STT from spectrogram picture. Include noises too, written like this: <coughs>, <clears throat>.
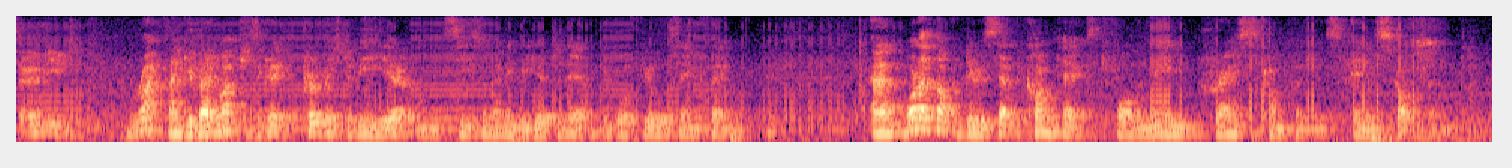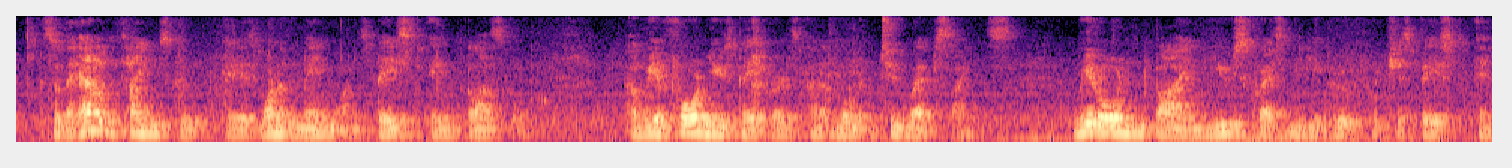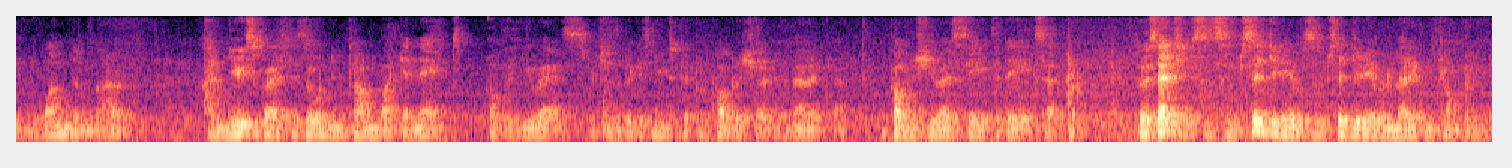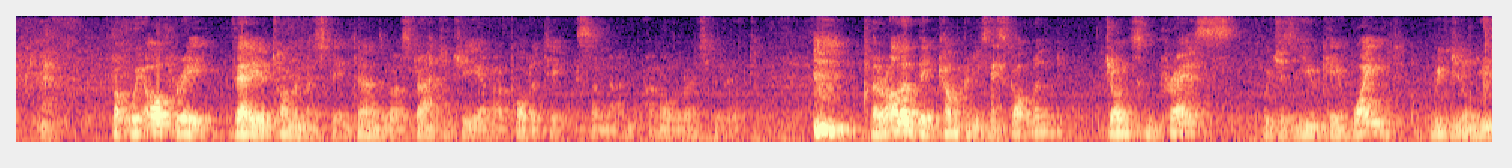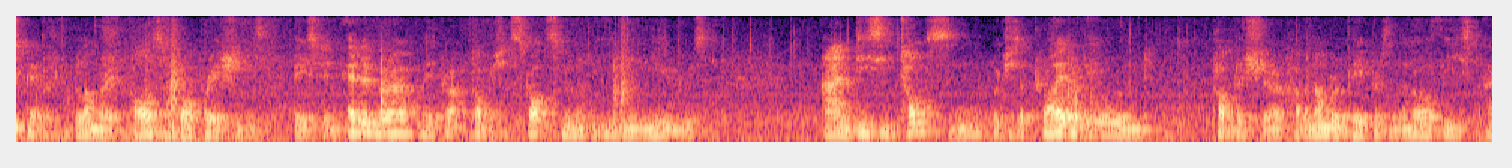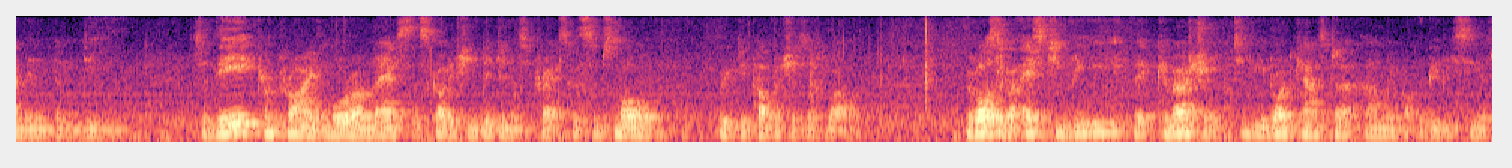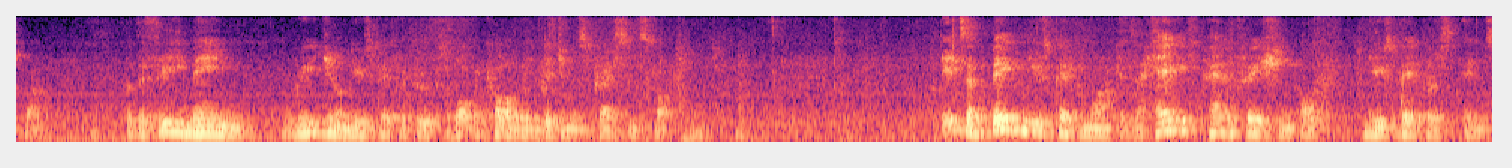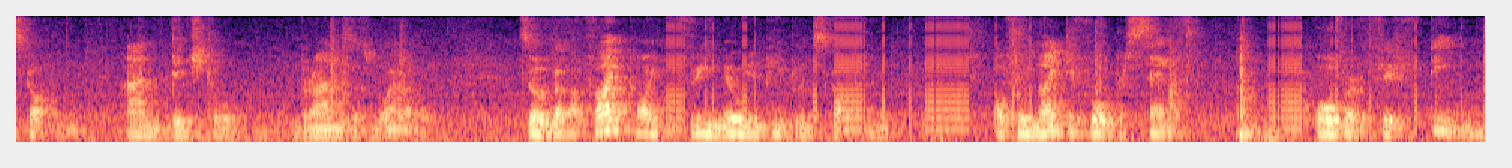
So indeed. Right, thank you very much. It's a great privilege to be here and see so many of you here today. We both feel the same thing. Um, what I thought I'd do is set the context for the main press companies in Scotland. So the Herald and Times Group is one of the main ones based in Glasgow. And we have four newspapers and at the moment two websites. We're owned by NewsQuest Media Group, which is based in London now. And NewsQuest is owned in turn by Gannett of the US, which is the biggest newspaper publisher in America. They publish USA Today, etc. So essentially, it's a subsidiary of a subsidiary of an American company. But we operate very autonomously in terms of our strategy and our politics and, and, and all the rest of it. <clears throat> there are other big companies in Scotland. Johnston Press, which is a UK wide regional newspaper conglomerate, also have operations based in Edinburgh. They publish the Scotsman and the Evening News. And DC Thomson, which is a privately owned publisher, have a number of papers in the northeast and in Dundee. So they comprise more or less the Scottish indigenous press with some small weekly publishers as well. We've also got STV, the commercial TV broadcaster, and we've got the BBC as well. But the three main regional newspaper groups are what we call the indigenous press in Scotland. It's a big newspaper market, there's a heavy penetration of newspapers in Scotland and digital brands as well. So we've got about 5.3 million people in Scotland, of whom 94% over 15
